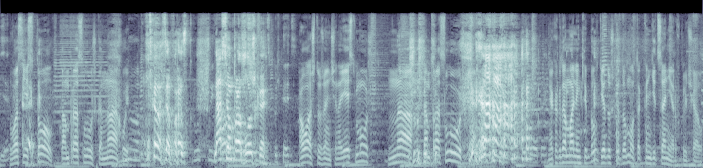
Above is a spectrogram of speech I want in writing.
Себе. У вас есть стол, там прослушка, нахуй. Это просто... Крушить. На всем прослушка. А у вас что, женщина, есть муж? Нахуй, там прослушка. Я когда маленький был, дедушка дома вот так кондиционер включал.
